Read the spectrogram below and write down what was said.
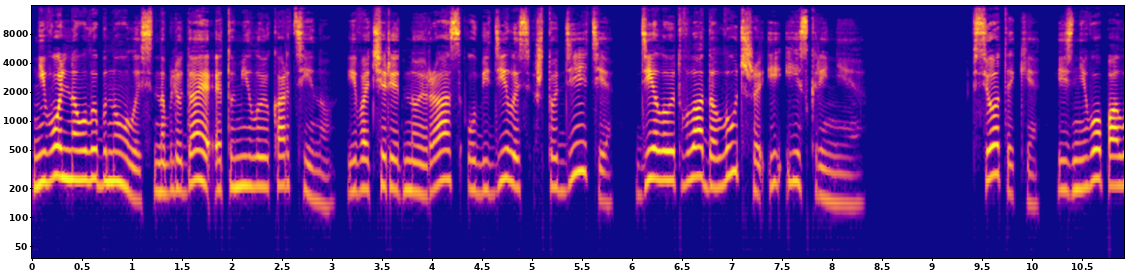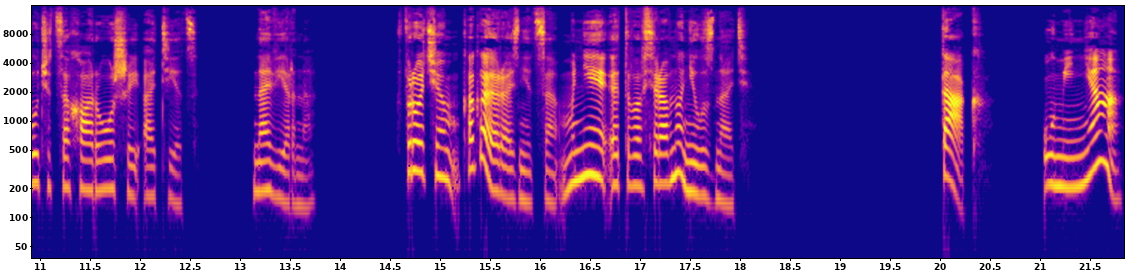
Невольно улыбнулась, наблюдая эту милую картину, и в очередной раз убедилась, что дети делают Влада лучше и искреннее. все таки из него получится хороший отец. Наверное. Впрочем, какая разница, мне этого все равно не узнать. Так, у меня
